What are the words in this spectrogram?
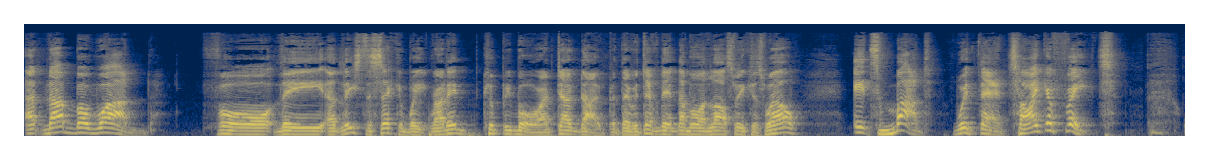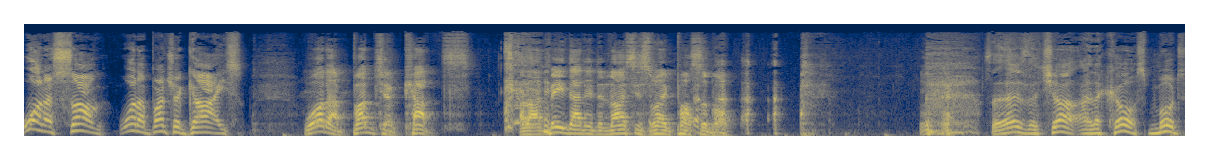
At number one, for the at least the second week running, could be more, I don't know, but they were definitely at number one last week as well. It's Mud with their Tiger Feet. What a song! What a bunch of guys! What a bunch of cunts. And I mean that in the nicest way possible. So there's the chart, and of course, Mud,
